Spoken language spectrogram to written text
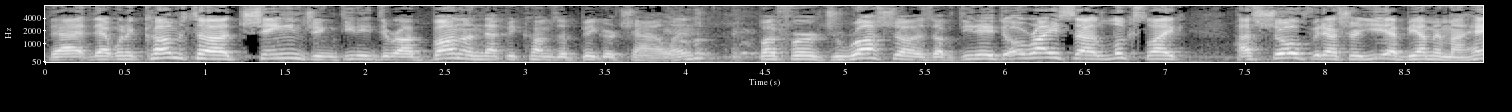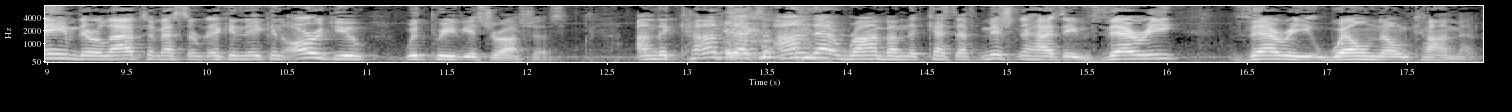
That, that when it comes to changing Dine Dirabanan, that becomes a bigger challenge. But for drushas of Dine Doraisa, it looks like Hashofit Asher Haim, they're allowed to mess they can, they can argue with previous drushas. On the context, on that Rambam, the Kesef Mishnah has a very, very well-known comment.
